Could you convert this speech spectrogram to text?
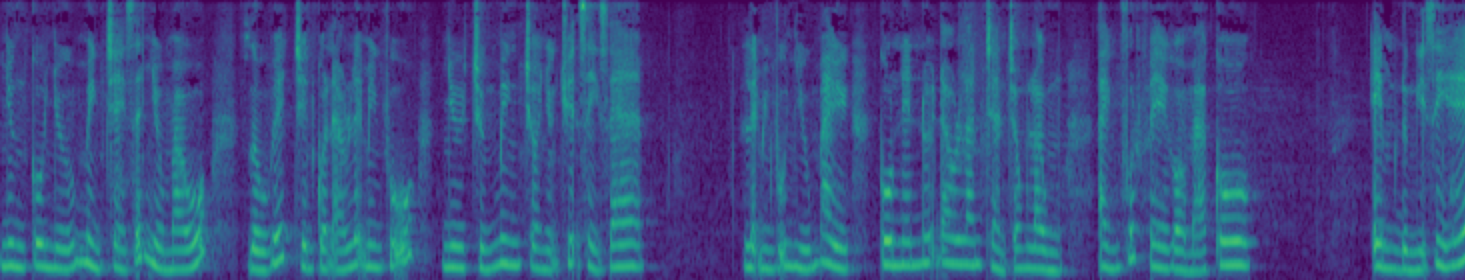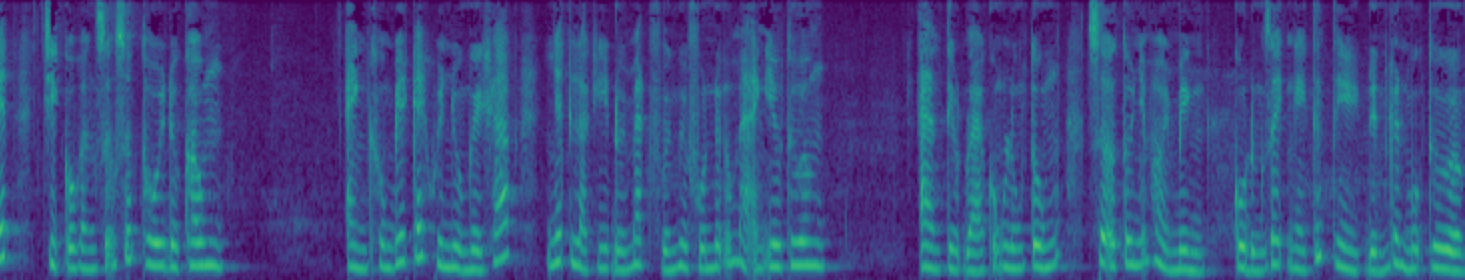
nhưng cô nhớ mình chảy rất nhiều máu. Dấu vết trên quần áo Lệ Minh Vũ như chứng minh cho những chuyện xảy ra. Lệ Minh Vũ nhíu mày, cô nén nỗi đau lan tràn trong lòng. Anh vuốt ve gò má cô. Em đừng nghĩ gì hết, chỉ cố gắng dưỡng sức thôi được không? Anh không biết cách khuyên nhủ người khác, nhất là khi đối mặt với người phụ nữ mà anh yêu thương. An tiểu đoá cũng lúng túng, sợ tô nhiễm hỏi mình, cô đứng dậy ngay tức thì đến gần mộ thừa.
